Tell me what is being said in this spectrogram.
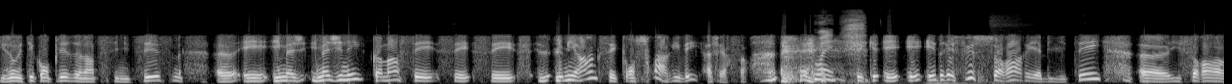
ils ont été complices de l'antisémitisme. Euh, et imaginez comment c'est, le miracle, c'est qu'on soit arrivé à faire ça. Ouais. que, et, et, et, Dreyfus sera réhabilité, il sera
